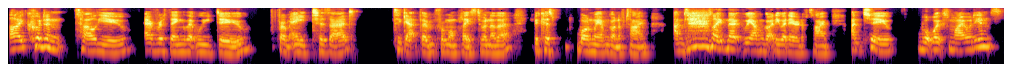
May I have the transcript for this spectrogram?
I couldn't tell you everything that we do from A to Z to get them from one place to another because one, we haven't got enough time, and like no, we haven't got anywhere near enough time, and two, what works for my audience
